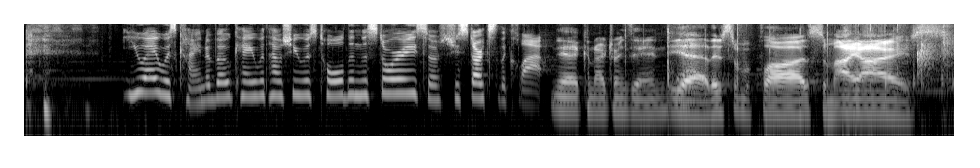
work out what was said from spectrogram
Yue was kind of okay with how she was told in the story, so she starts the clap. Yeah, Kanar joins in. yeah, there's some applause, some aye ayes.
